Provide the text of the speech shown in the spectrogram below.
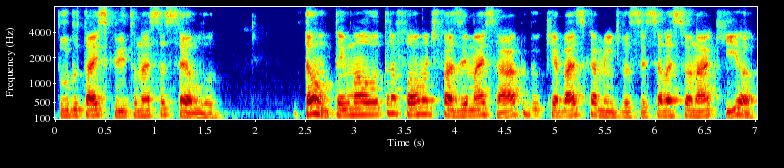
tudo está escrito nessa célula. Então, tem uma outra forma de fazer mais rápido, que é basicamente você selecionar aqui, ó,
